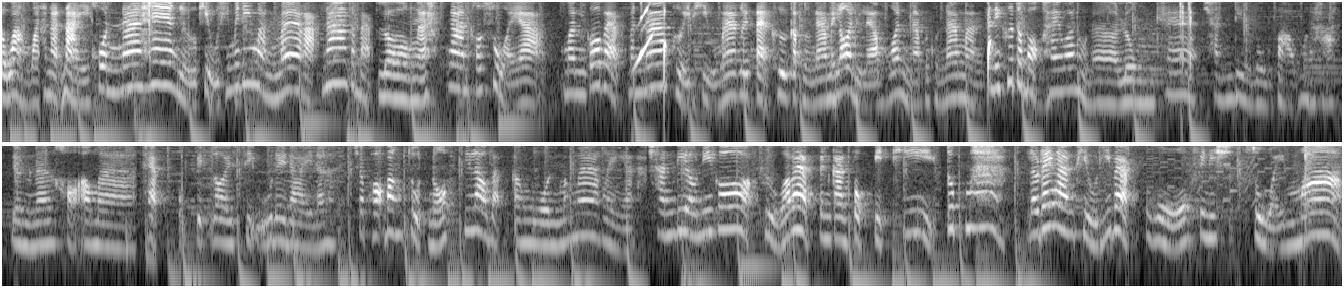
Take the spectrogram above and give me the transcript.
ระหว่างวันขนาดไหน คนหน้าแห้งหรือผิวที่ไม่ได้มันมากอะน่าจะแบบลองนะ งานเขาสวยอะมันก็แบบมันน่าเผยผิวมากเลยแต่คือกับหนูนาไม่รอดอยู่แล้วเพราะว่าหนูนาเป็นคนหน้ามัน อันนี้คือจะบอกให้ว่าหนูนาลงแค่ชั้นเดียวเบาๆนะคะ เดี๋ยวหนูนาขอเอามาแผบปกปิดรอยสิวใดๆนะคะเฉพาะบางจุดเนาะที่เราแบบกังวลมากๆอะไรเงี้ยชั้นเดียวนี่ก็ถือว่าแบบเป็นการปกปิดที่ตุ๊บมาก แล้วได้งานผิวที่แบบโอ้โหฟินิชสวยมาก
